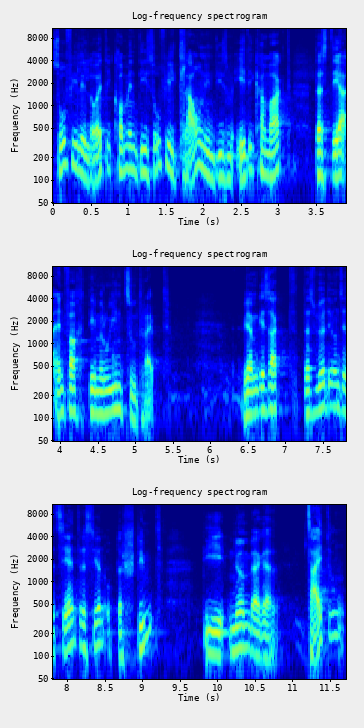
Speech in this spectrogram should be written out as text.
so viele Leute kommen, die so viel klauen in diesem Edeka-Markt, dass der einfach dem Ruin zutreibt. Wir haben gesagt, das würde uns jetzt sehr interessieren, ob das stimmt. Die Nürnberger Zeitung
